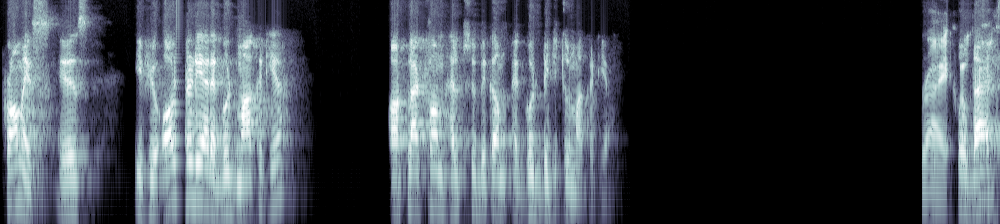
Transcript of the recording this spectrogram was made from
promise is if you already are a good marketer our platform helps you become a good digital marketer right so okay. that's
